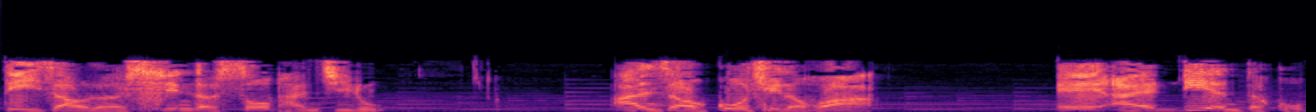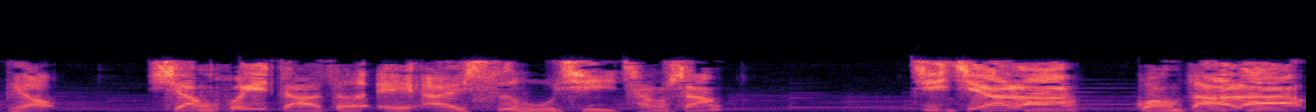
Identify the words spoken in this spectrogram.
缔造了新的收盘记录。按照过去的话，AI 链的股票，像辉达的 AI 伺服器厂商，技嘉啦、广达啦、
